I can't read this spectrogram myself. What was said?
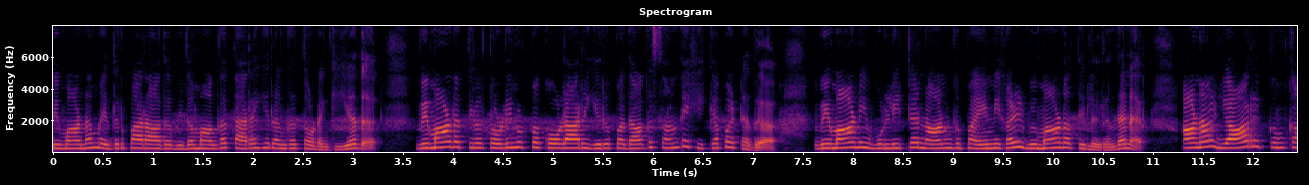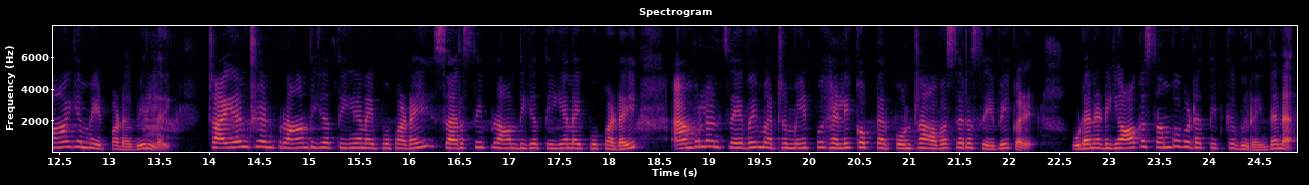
விமானம் எதிர்பாராத விதமாக தரையிறங்க தொடங்கியது. விமானத்தில் தொழில்நுட்ப கோளாறு இருப்பதாக சந்தேகிக்கப்பட்டது. விமானி உள்ளிட்ட நான்கு பயணிகள் விமானத்தில் இருந்தனர். ஆனால் யாருக்கும் காயம் ஏற்படவில்லை. ட்ரையன்ஷன் பிராந்திய தீயணைப்பு படை சர்சி பிராந்திய தீயணைப்பு படை ஆம்புலன்ஸ் சேவை மற்றும் மீட்பு ஹெலிகாப்டர் போன்ற அவசர சேவைகள் உடனடியாக சம்பவ இடத்திற்கு விரைந்தனர்.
